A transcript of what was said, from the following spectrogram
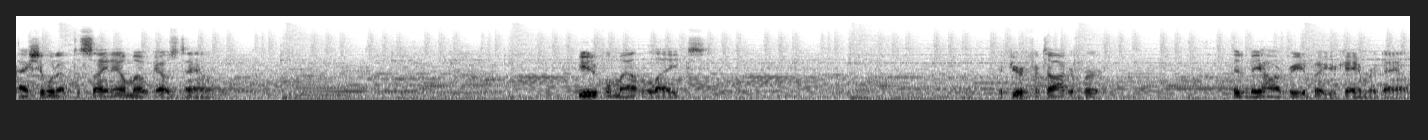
I actually went up to St. Elmo Ghost Town. Beautiful mountain lakes. If you're a photographer, it'll be hard for you to put your camera down.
